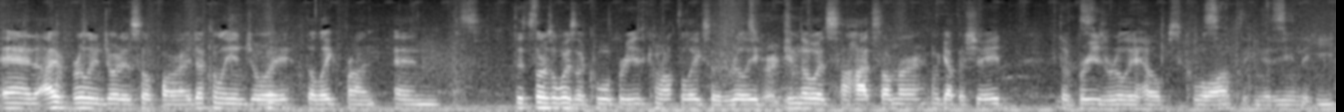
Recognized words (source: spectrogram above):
and I've really enjoyed it so far. I definitely enjoy the lakefront, and it's, there's always a cool breeze coming off the lake. So it really, That's very true. even though it's a hot summer and we got the shade, the breeze really helps cool off the humidity and the heat.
